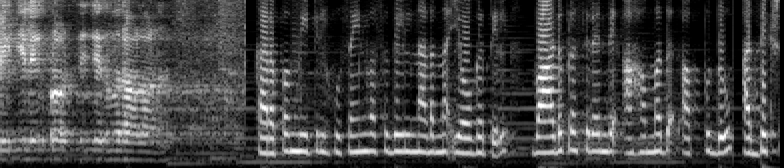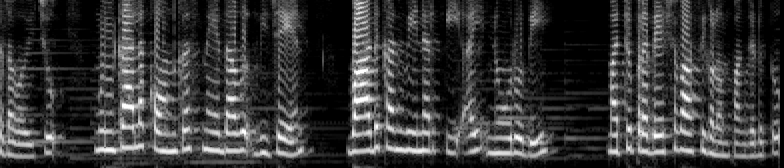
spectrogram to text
രീതിയിൽ പ്രവർത്തിച്ചിരുന്ന ഒരാളാണ്. കറപ്പം വീട്ടിൽ ഹുസൈൻ വസതിയിൽ നടന്ന യോഗത്തിൽ വാർഡ് പ്രസിഡന്റ് അഹമ്മദ് അപ്പുദു അധ്യക്ഷത വഹിച്ചു. മുൻകാല കോൺഗ്രസ് നേതാവ് Vijayan ward convener P I Nooruddeen മറ്റു പ്രദേശവാസികളും പങ്കെടുത്തു.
